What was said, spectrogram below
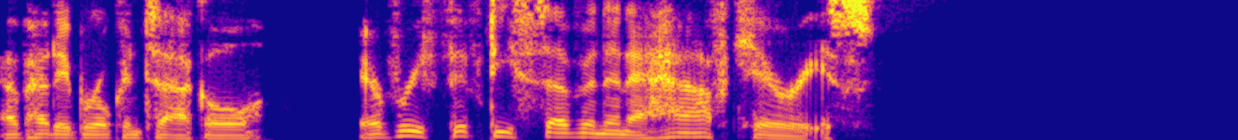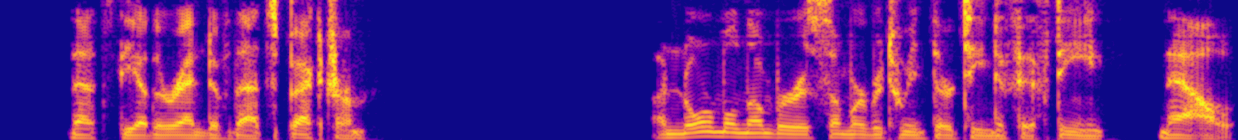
have had a broken tackle every 57 and a half carries. That's the other end of that spectrum. A normal number is somewhere between 13 to 15. Now,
